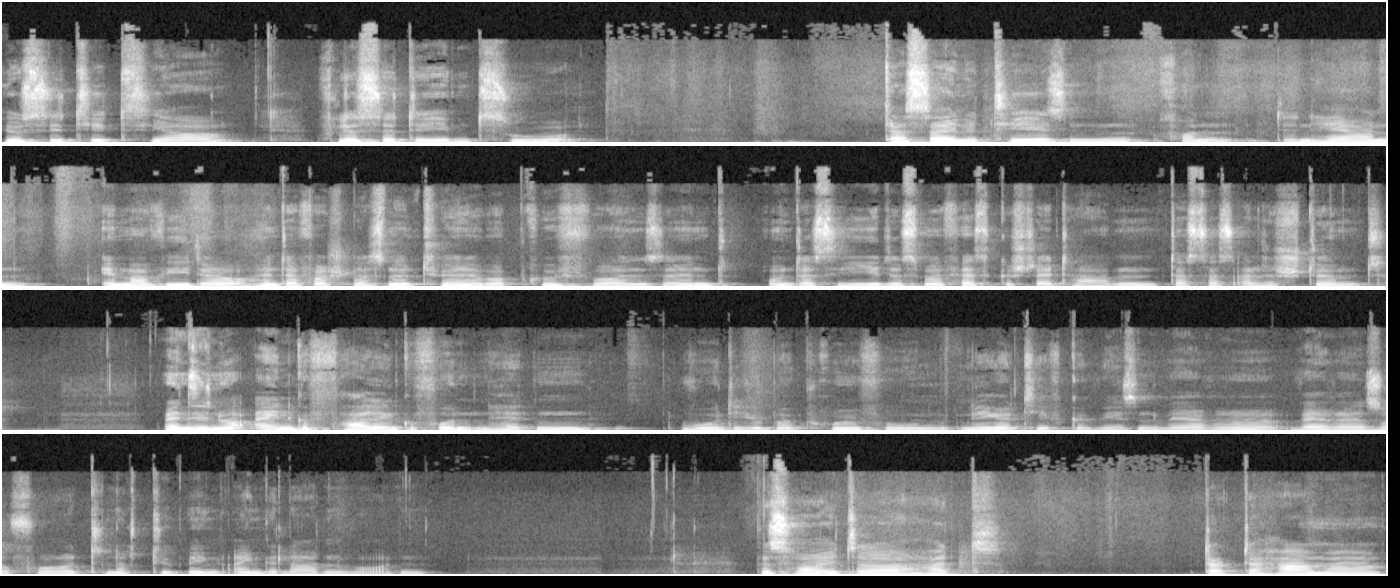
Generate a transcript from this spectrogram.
Justitia flüsterte ihm zu, dass seine Thesen von den Herren immer wieder hinter verschlossenen Türen überprüft worden sind und dass sie jedes Mal festgestellt haben, dass das alles stimmt. Wenn sie nur einen Fall gefunden hätten, wo die Überprüfung negativ gewesen wäre, wäre er sofort nach Tübingen eingeladen worden. Bis heute hat Dr. Hamer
